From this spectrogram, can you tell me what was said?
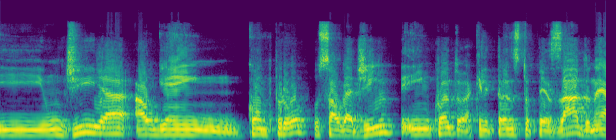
e um dia alguém comprou o salgadinho, e enquanto aquele trânsito pesado, né,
